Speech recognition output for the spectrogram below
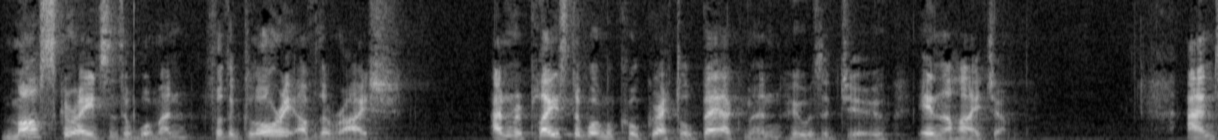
masquerades as a woman for the glory of the Reich, and replaced a woman called Gretel Bergmann, who was a Jew, in the high jump. And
